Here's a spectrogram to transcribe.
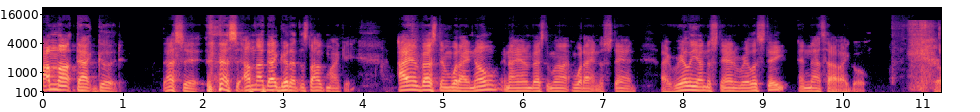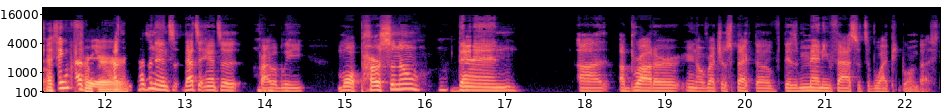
I'm not that good. That's it. That's it. I'm not that good at the stock market. I invest in what I know and I invest in what I understand. I really understand real estate, and that's how I go. So I think that's, for that's, that's an answer. That's an answer probably more personal than uh, a broader, you know, retrospective. There's many facets of why people invest.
